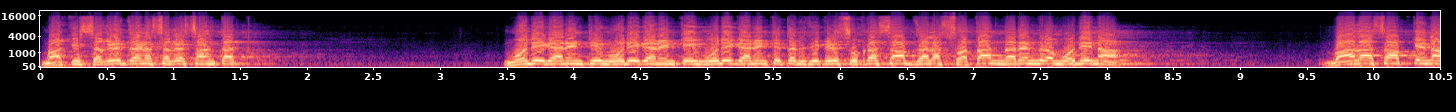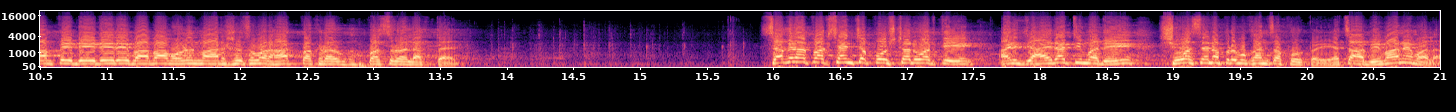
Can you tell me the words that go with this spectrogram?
बाकी सगळेच जण सगळं सांगतात Modi guarantee Modi guarantee Modi guarantee तर तिकडे सुपडा साफ झाला स्वतः नरेंद्र मोदींना. बालासाहेब के नाम पे दे दे रे बाबा म्हणून महाराष्ट्रासमोर हात पकड पसरव लागतायत. सगळ्या पक्षांच्या पोस्टरवरती आणि जाहिरातीमध्ये शिवसेना प्रमुखांचा फोटो आहे. याचा अभिमान आहे मला.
